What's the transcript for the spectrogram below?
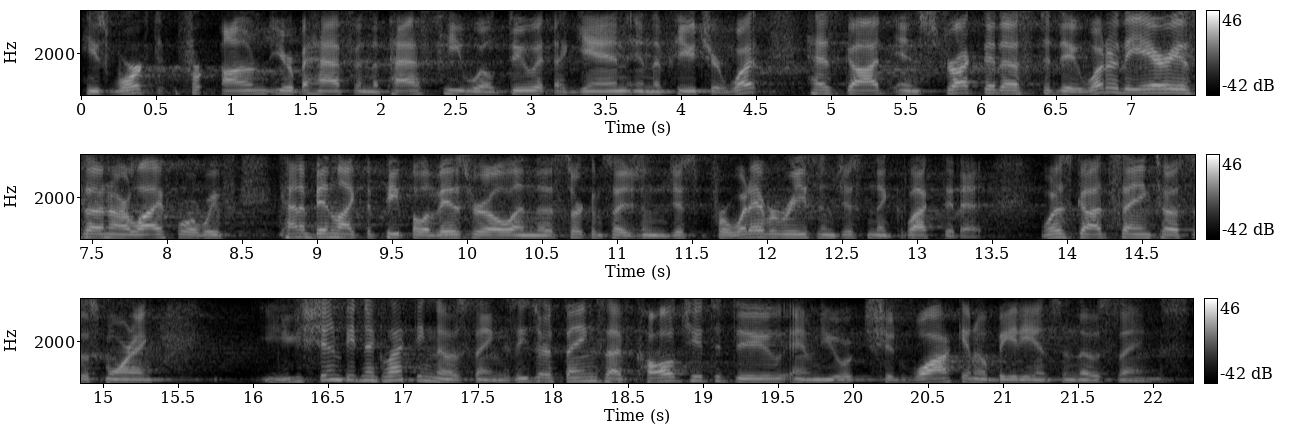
He's worked for, on your behalf in the past. He will do it again in the future. What has God instructed us to do? What are the areas in our life where we've kind of been like the people of Israel and the circumcision, just for whatever reason, just neglected it? What is God saying to us this morning? You shouldn't be neglecting those things. These are things I've called you to do, and you should walk in obedience in those things.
